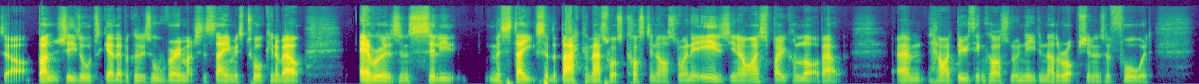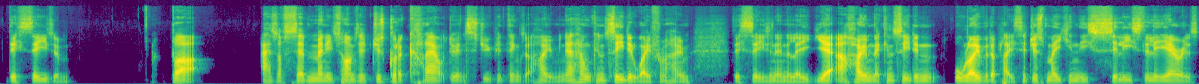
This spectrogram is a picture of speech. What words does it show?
So I'll bunch these all together because it's all very much the same. It's talking about errors and silly mistakes at the back, and that's what's costing Arsenal. And it is, you know, I spoke a lot about um, how I do think Arsenal need another option as a forward this season. But as I've said many times, they've just got to cut out doing stupid things at home. You know, they haven't conceded away from home this season in the league. Yet at home, they're conceding all over the place. They're just making these silly, silly errors.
